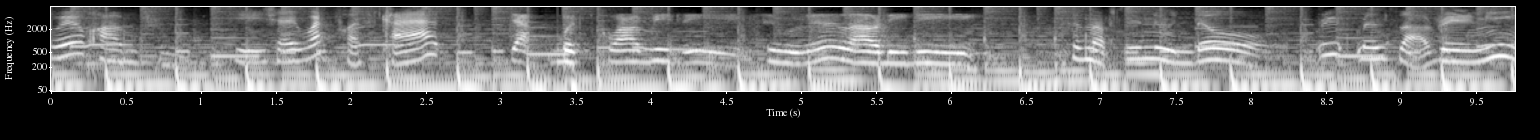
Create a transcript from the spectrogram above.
เรื่องความสุขที่ใช้วัดพอดแคสต์จากบทความดีๆถึงเรื่องราวดีๆ สนับสนุนโดยวิกเมนสาเรนิ่ง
